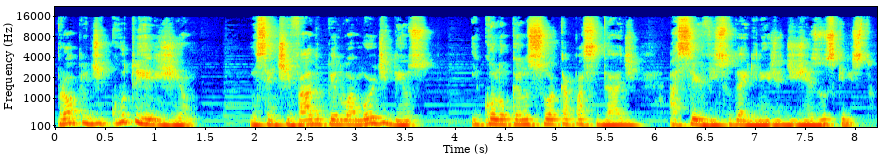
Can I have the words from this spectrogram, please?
próprio de culto e religião, incentivado pelo amor de Deus e colocando sua capacidade a serviço da Igreja de Jesus Cristo.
